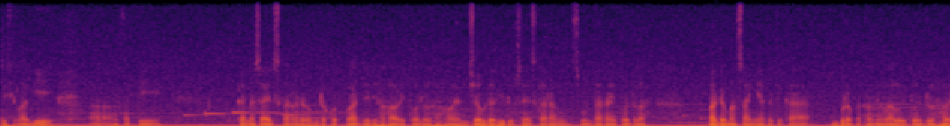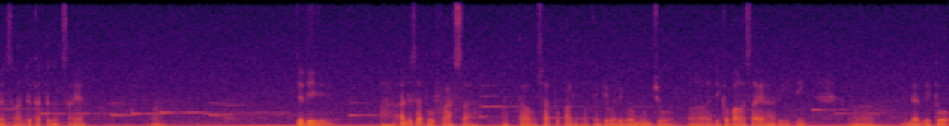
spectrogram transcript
puisi lagi. Uh, tapi karena saya sekarang adalah muda korporat jadi hal-hal itu adalah hal-hal yang jauh dari hidup saya sekarang. Sementara itu adalah pada masanya ketika beberapa tahun yang lalu itu adalah hal yang sangat dekat dengan saya. Uh, jadi uh, ada satu frasa atau satu kalimat yang tiba-tiba muncul uh, di kepala saya hari ini. Uh, dan itu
